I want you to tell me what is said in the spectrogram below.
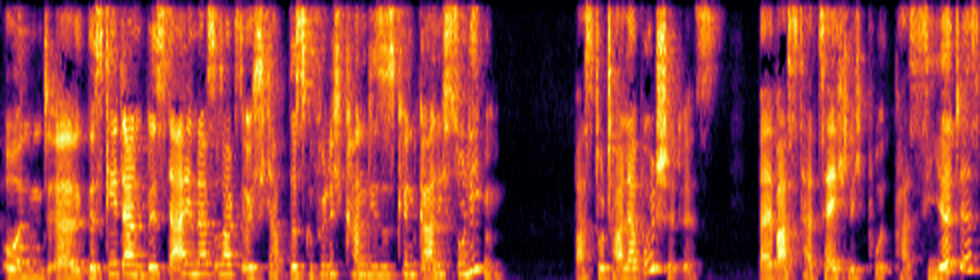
Und äh, das geht dann bis dahin, dass du sagst, ich habe das Gefühl, ich kann dieses Kind gar nicht so lieben. Was totaler Bullshit ist. Weil was tatsächlich passiert ist,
